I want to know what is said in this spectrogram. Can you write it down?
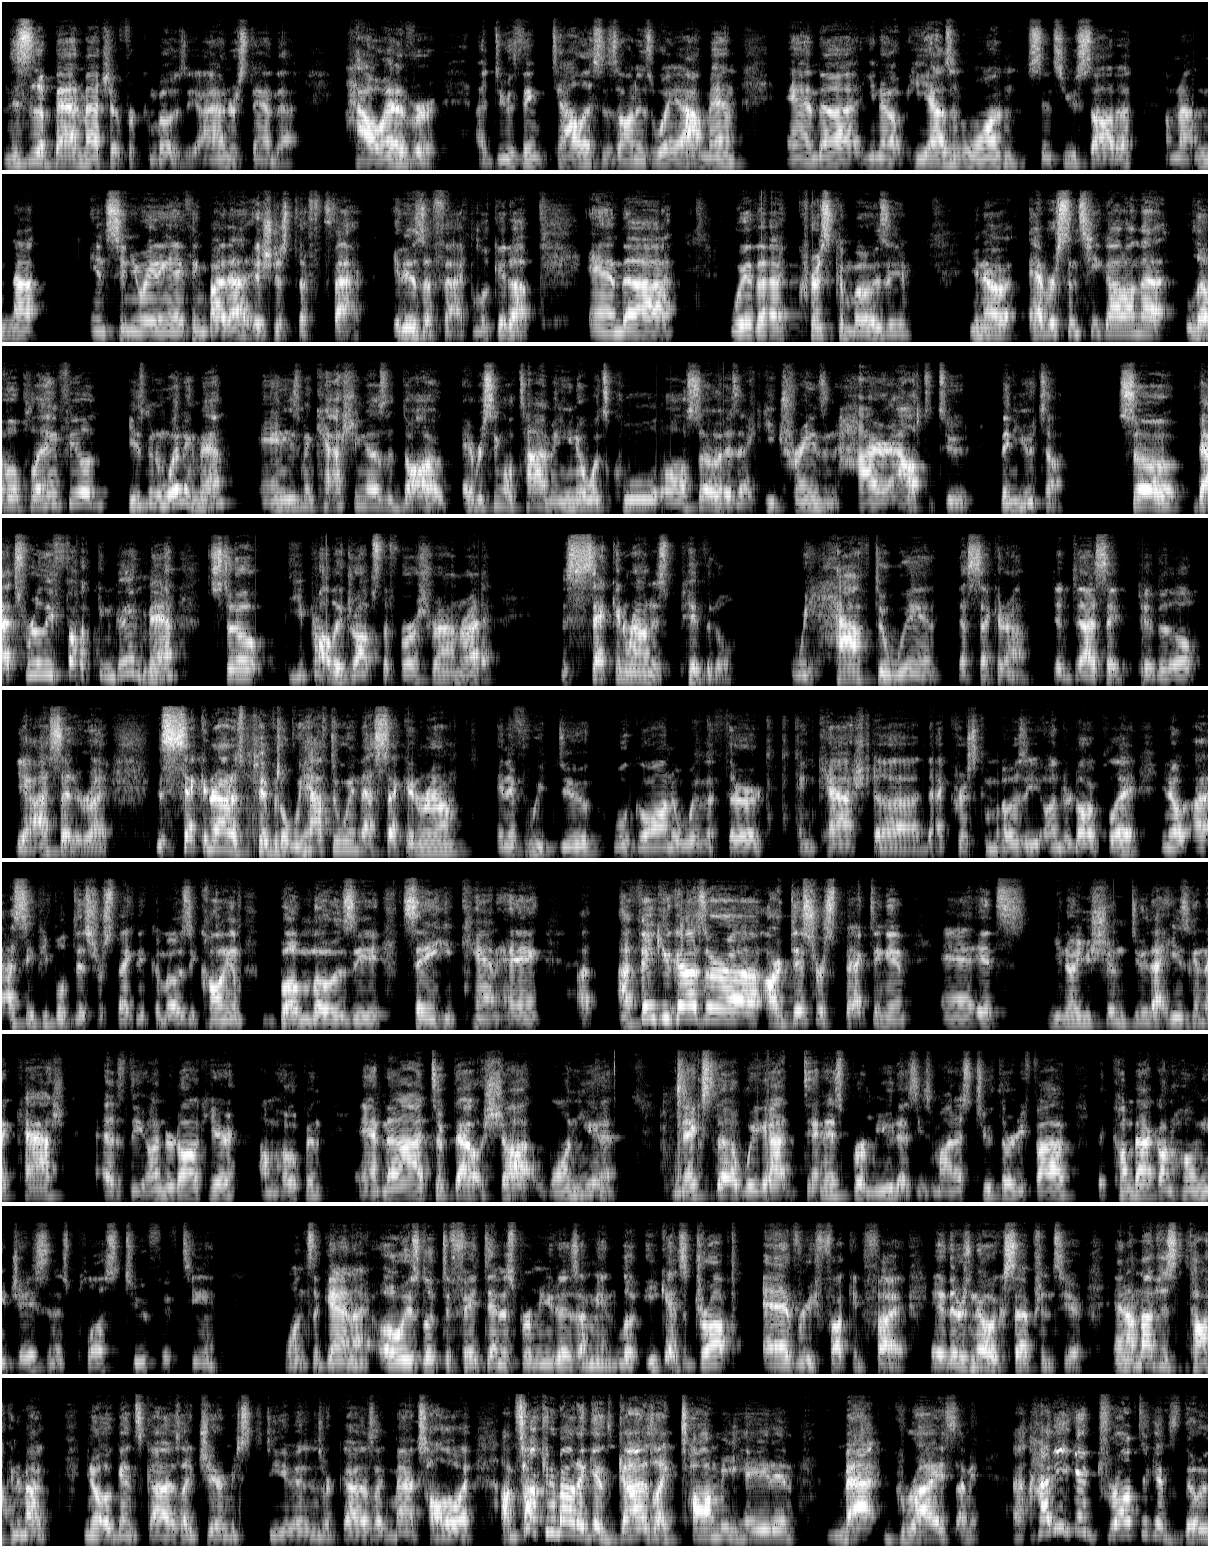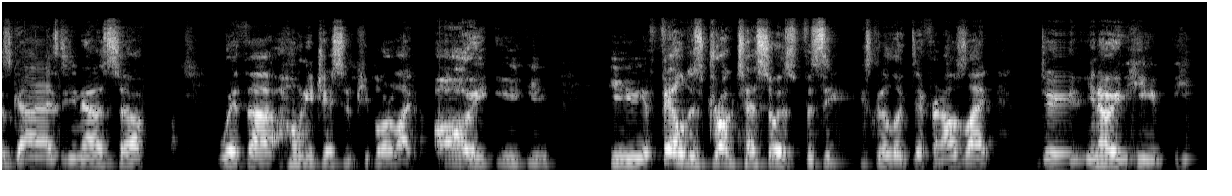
this is a bad matchup for Camozzi. I understand that. However, I do think Thales is on his way out, man. And uh, you know, he hasn't won since USADA. I'm not not insinuating anything by that. It's just a fact. It is a fact. Look it up. And uh, with uh, Chris Camozzi, you know, ever since he got on that level playing field, he's been winning, man and he's been cashing as a dog every single time. And you know what's cool also is that he trains in higher altitude than Utah. So that's really fucking good, man. So he probably drops the first round, right? The second round is pivotal we have to win that second round. Did, did, I say pivotal? Yeah, I said it right. The second round is pivotal. We have to win that second round, and if we do, we'll go on to win the third and cash uh, that Chris Camozzi underdog play. You know, I, I see people disrespecting Camozzi, calling him Bumosey, saying he can't hang. I, I think you guys are uh, are disrespecting him, and it's you know you shouldn't do that. He's gonna cash as the underdog here. I'm hoping, and uh, I took that shot one unit. Next up, we got Dennis Bermudez. He's minus 235. The comeback on Rony Jason is plus 215. Once again, I always look to fade Dennis Bermudez. I mean, look, he gets dropped every fucking fight. There's no exceptions here. And I'm not just talking about, you know, against guys like Jeremy Stephens or guys like Max Holloway. I'm talking about against guys like Tommy Hayden, Matt Grice. I mean, how do you get dropped against those guys, you know? So with uh, Rony Jason, people are like, oh, he, he, he failed his drug test, so his physique's going to look different. I was like, dude, you know he he,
